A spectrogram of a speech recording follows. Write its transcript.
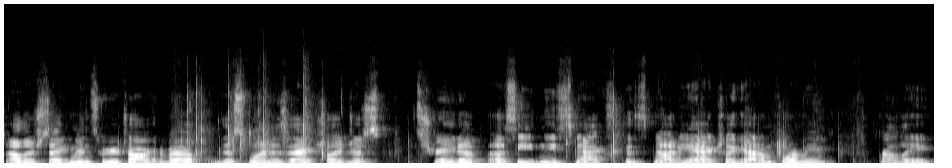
other segments we were talking about. This one is actually just straight up us eating these snacks because Nadia actually got them for me probably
